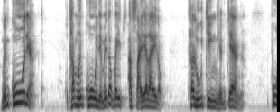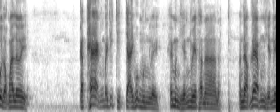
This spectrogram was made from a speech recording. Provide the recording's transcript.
เหมือนกูเนี่ยกู ทำเหมือนกูเนี่ยไม่ต้องไปอาศัยอะไรหรอก ถ้ารู้จริงเห็นแจ้งอะพูดออกมาเลย กระแทกลงไปที่จิตใจพวกมึงเลย ให้มึงเห็นเวทนาน่ะ อันดับแรกมึงเห็นเว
